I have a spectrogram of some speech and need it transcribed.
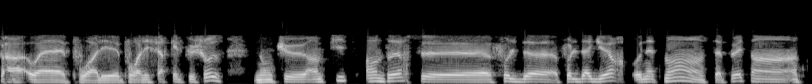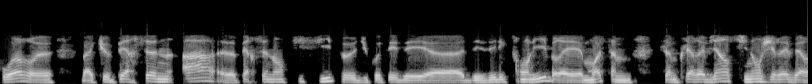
pas ouais pour aller pour aller faire quelque chose. Donc euh, un petit Anders euh, Foldager honnêtement ça peut être un, un coureur euh, bah, que personne a personne anticipe du côté des des électrons libres. Et moi ça me ça me plairait bien. Sinon j'irais vers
